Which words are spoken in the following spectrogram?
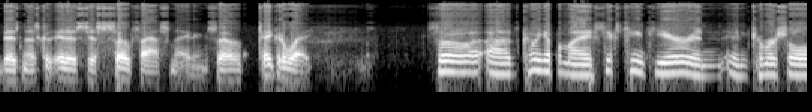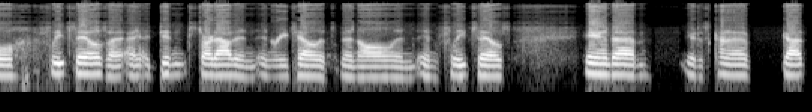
business because it is just so fascinating. So, take it away. So, uh, coming up on my 16th year in, in commercial fleet sales, I, I didn't start out in, in retail. It's been all in, in fleet sales, and um, you just kind of got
